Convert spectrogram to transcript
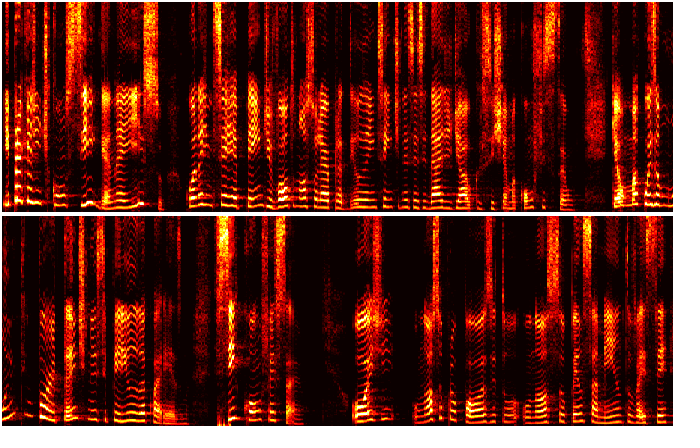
E para que a gente consiga né, isso, quando a gente se arrepende e volta o nosso olhar para Deus, a gente sente necessidade de algo que se chama confissão, que é uma coisa muito importante nesse período da quaresma: se confessar. Hoje, o nosso propósito, o nosso pensamento vai ser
